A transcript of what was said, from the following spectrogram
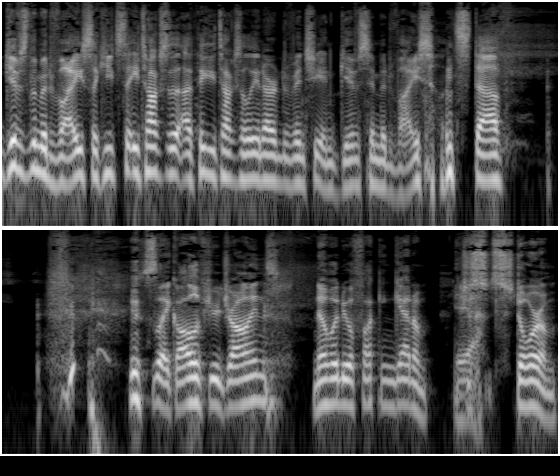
gives them advice. Like he he talks to, I think he talks to Leonardo da Vinci and gives him advice on stuff. It's like all of your drawings, nobody will fucking get them. Just store them.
